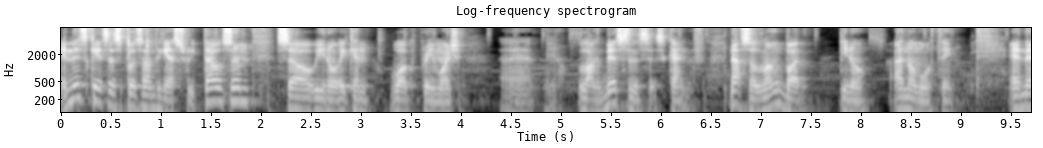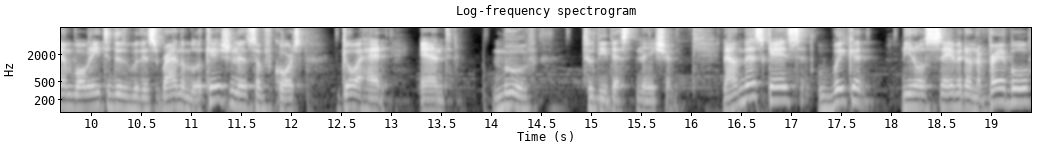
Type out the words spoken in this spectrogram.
In this case let's put something as 3000 so you know it can walk pretty much uh, you know long distances kind of. Not so long but you know a normal thing. And then what we need to do with this random location is of course go ahead and move to the destination. Now in this case, we could you know save it on a variable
